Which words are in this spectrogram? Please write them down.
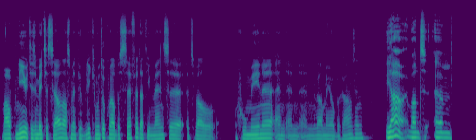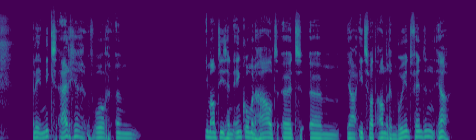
maar opnieuw, het is een beetje hetzelfde als met het publiek. Je moet ook wel beseffen dat die mensen het wel goed menen en, en, en wel met jou begaan zijn. Ja, want ehm allee, niks erger voor ehm, iemand die zijn inkomen haalt uit ehm, ja, iets wat anderen boeiend vinden. Ja,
